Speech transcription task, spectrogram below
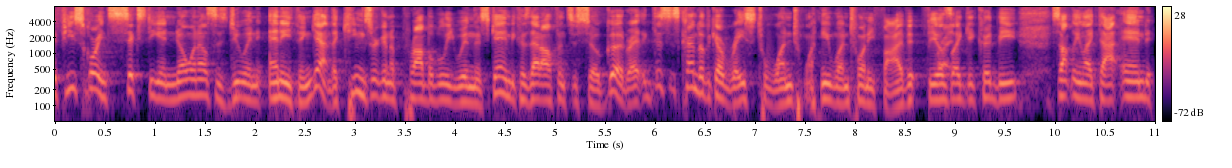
if he's scoring 60 and no one else is doing anything, yeah, the Kings are going to probably win this game because that offense is so good, right? Like this is kind of like a race to 120, 125. It feels right. like it could be something like that. And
